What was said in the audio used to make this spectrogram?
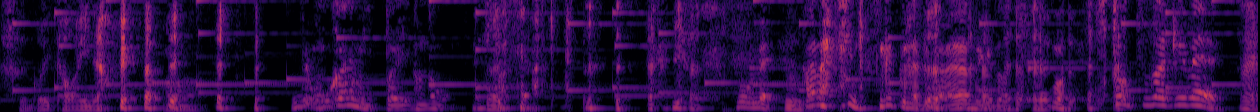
すごい可愛いな。名前。うん、で、他にもいっぱいいろんな人に会って。いや、もうね、うん話長くなるからあれなんだけど、もう一つだけね、はい。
